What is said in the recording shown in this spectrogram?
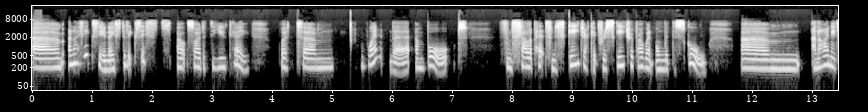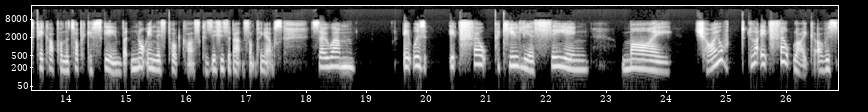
Um, and I think C&A still exists outside of the UK. But um, went there and bought some salopettes and a ski jacket for a ski trip I went on with the school. Um, and I need to pick up on the topic of skiing, but not in this podcast because this is about something else. So um, it was, it felt peculiar seeing my child. Like it felt like I was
